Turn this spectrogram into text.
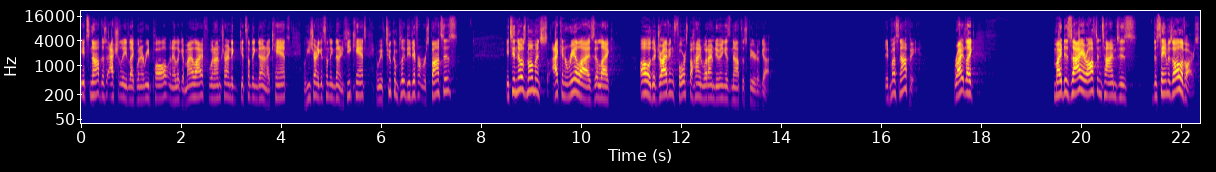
it's not this actually like when I read Paul and I look at my life, when I'm trying to get something done and I can't, and he's trying to get something done and he can't, and we have two completely different responses. It's in those moments I can realize that, like, oh, the driving force behind what I'm doing is not the Spirit of God. It must not be, right? Like, my desire oftentimes is the same as all of ours.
